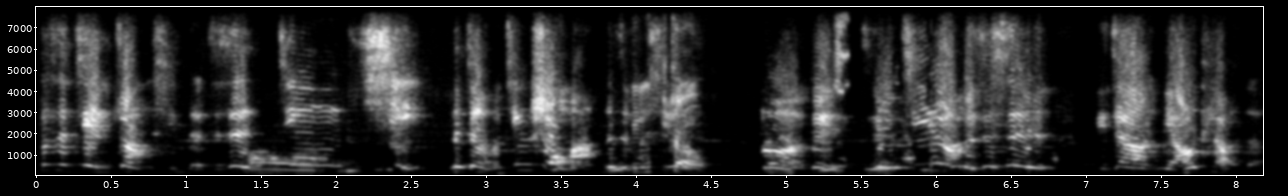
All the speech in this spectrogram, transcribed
都是健壮型的，只是精细，哦、那叫什么精瘦吗？那怎么形容？嗯，对，有肌肉，可是是比较苗条的。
